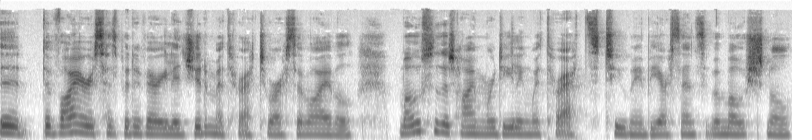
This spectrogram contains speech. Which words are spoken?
the, the virus has been a very legitimate threat to our survival. Most of the time, we're dealing with threats to maybe our sense of emotional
